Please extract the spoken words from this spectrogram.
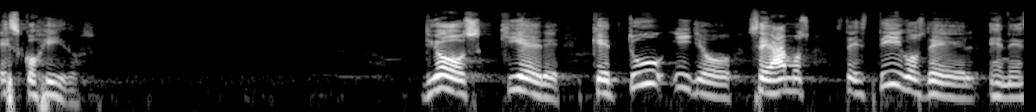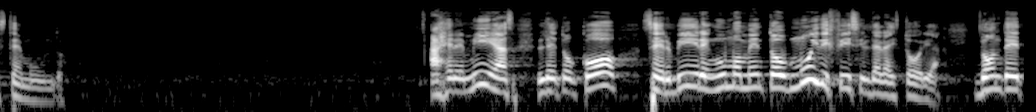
escogidos. Dios quiere que tú y yo seamos testigos de Él en este mundo. A Jeremías le tocó servir en un momento muy difícil de la historia, donde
